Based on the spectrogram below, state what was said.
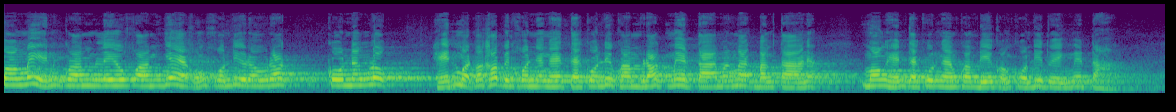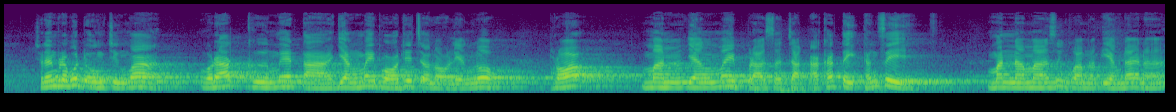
มองไม่เห็นความเลวความแย่ของคนที่เรารักคนทั้งโลก เห็นหมดว่าเขาเป็นคนยังไง แต่คนที่ความรักเมตตามากๆบางตาเนี่ยมองเห็นแต่คุณงามความดีของคนที่ตัวเองเมตตาฉะนั้นพระพุทธองค์จึงว่ารักคือเมตตายังไม่พอที่จะหล่อเลี้ยงโลก เพราะมันยังไม่ปราศจากอคติทั้งสี่ มันนำมาซึ่งความลำเอียงได้นะ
